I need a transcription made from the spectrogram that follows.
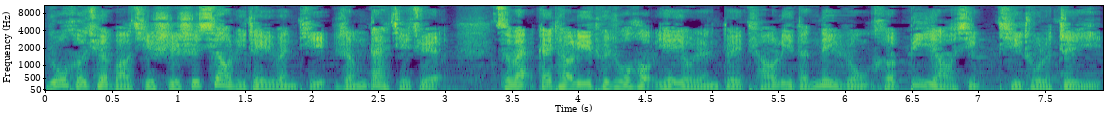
如何确保其实施效力这一问题仍待解决。此外，该条例推出后，也有人对条例的内容和必要性提出了质疑。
